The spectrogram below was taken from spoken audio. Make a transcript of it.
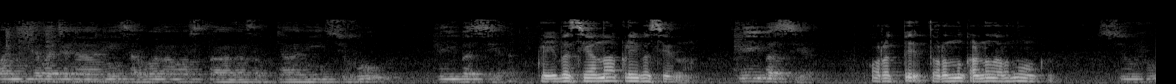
പഞ്ചവചനാനി സർവനാമസ്ഥാന സബ്ജാനി സ്യുഹു ക്ലീബസ്യ. ക്ലീബസ്യ എന്നാ ക്ലീബസ്യ എന്നാ? ക്ലീബസ്യ. ഉറപ്പ് തുറന്നു കണ്ണു തുറന്നു നോക്ക്. സുഹു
